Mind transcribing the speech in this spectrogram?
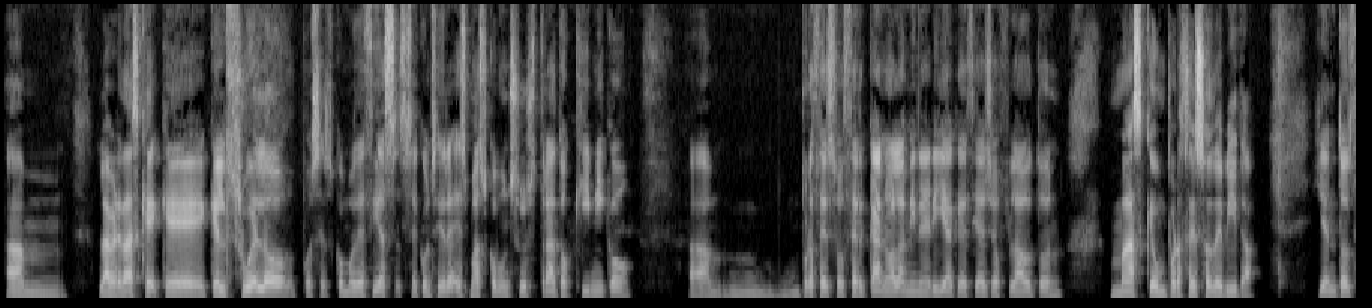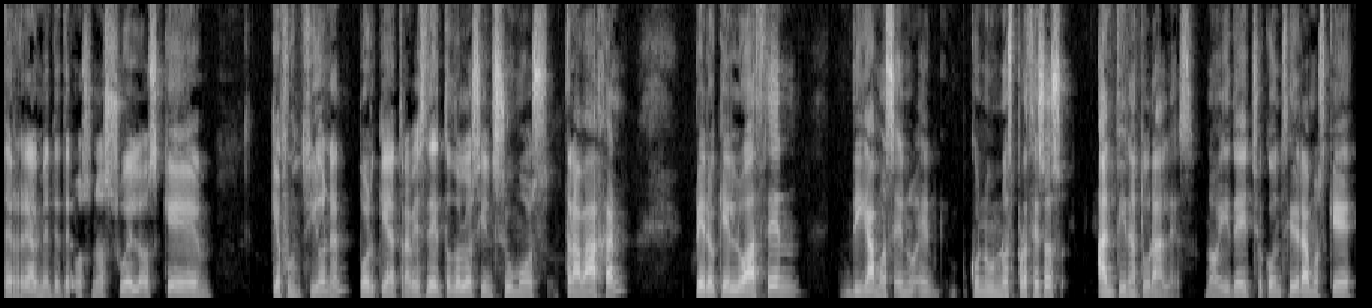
la verdad es que, el suelo, pues es como decías, se considera, es más como un sustrato químico, un proceso cercano a la minería que decía Geoff Lawton, más que un proceso de vida. Y entonces realmente tenemos unos suelos que, funcionan porque a través de todos los insumos trabajan, pero que lo hacen, digamos, con unos procesos antinaturales. ¿no? Y de hecho consideramos que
